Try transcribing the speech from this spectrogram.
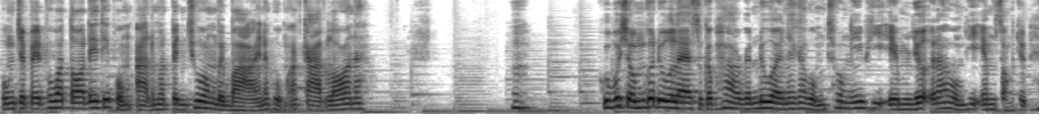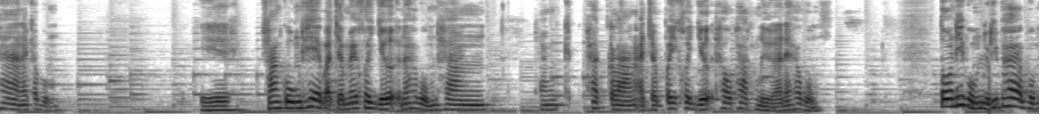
คงจะเป็นเพราะว่าตอนนี้ที่ผมอัดมันเป็นช่วงบ่ายๆนะผมอากาศร้อนนะ คุณผู้ชมก็ดูแลสุขภาพกันด้วยนะครับผมช่วงนี้ PM เยอะนะผม PM 2.5 นะครับผมเอทางกรุงเทพอาจจะไม่ค่อยเยอะนะครับผมทางทางภาคกลางอาจจะไม่ค่อยเยอะเท่าภาคเหนือนะครับผม ตอนนี้ผมอยู่ที่ภาคผม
